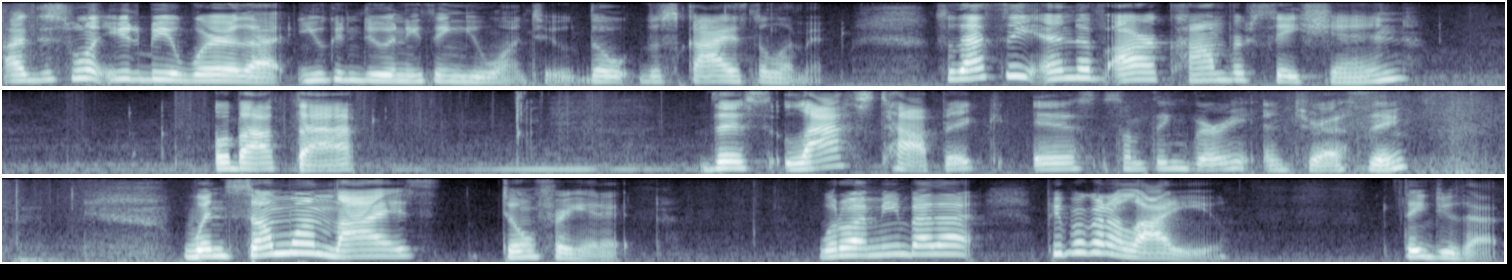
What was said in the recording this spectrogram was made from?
I just want you to be aware that you can do anything you want to. The the sky is the limit. So that's the end of our conversation about that. This last topic is something very interesting. When someone lies, don't forget it. What do I mean by that? People are going to lie to you. They do that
